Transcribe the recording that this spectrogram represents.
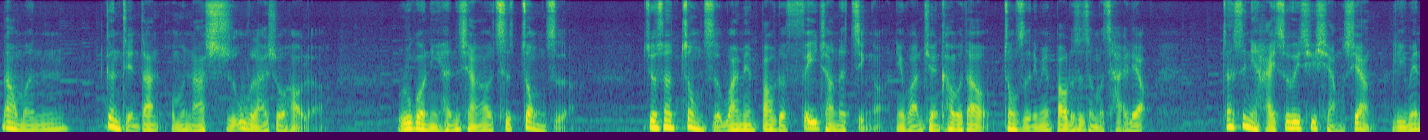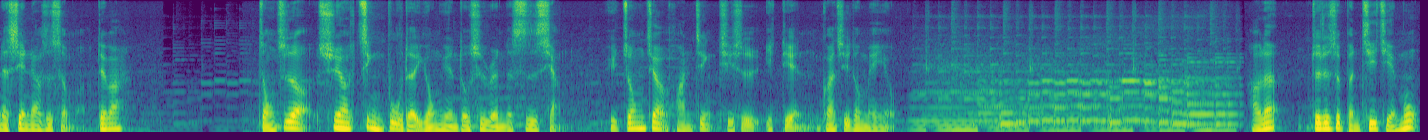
那我们。更简单，我们拿食物来说好了。如果你很想要吃粽子，就算粽子外面包的非常的紧哦，你完全看不到粽子里面包的是什么材料，但是你还是会去想象里面的馅料是什么，对吗？总之哦，需要进步的永远都是人的思想，与宗教环境其实一点关系都没有。好了，这就是本期节目，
